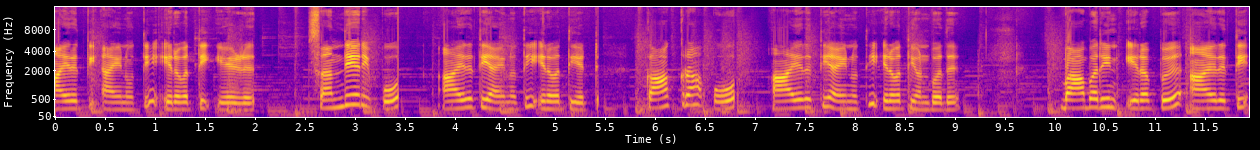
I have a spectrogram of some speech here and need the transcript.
ஆயிரத்தி ஐநூற்றி இருபத்தி ஏழு. சந்தேரி போர் ஆயிரத்தி ஐநூற்றி இருபத்தி எட்டு. காக்ரா போர் ஆயிரத்தி ஐநூற்றி இருபத்தி ஒன்பது. பாபரின் இறப்பு ஆயிரத்தி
